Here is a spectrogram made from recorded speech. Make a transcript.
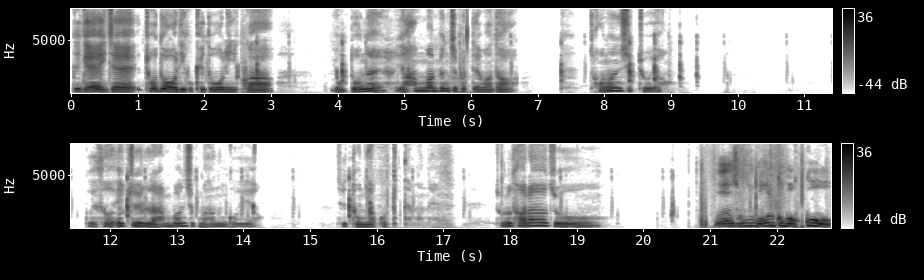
그게 이제 저도 어리고 걔도 어리니까 용돈을 한 번 편집할 때마다 천 원씩 줘요. 그래서 일주일날 한 번씩만 하는 거예요. 제 돈이 아깝기 때문에. 저도 살아야죠. 왜 저도 먹을 거 먹고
